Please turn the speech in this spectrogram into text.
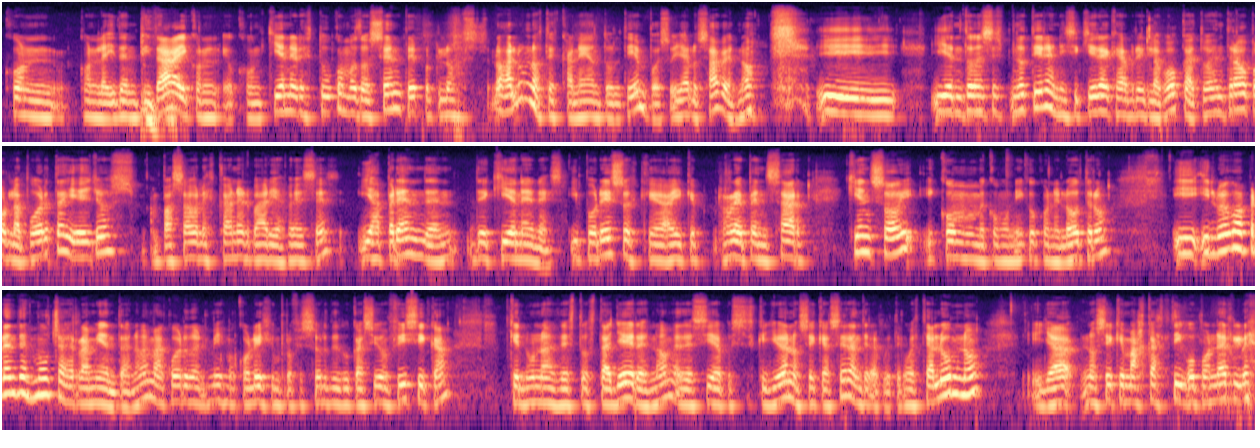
con, con la identidad y con, con, quién eres tú como docente, porque los, los alumnos te escanean todo el tiempo, eso ya lo sabes, ¿no? Y, y entonces no tienes ni siquiera que abrir la boca. Tú has entrado por la puerta y ellos han pasado el escáner varias veces y aprenden de quién eres. Y por eso es que hay que repensar quién soy y cómo me comunico con el otro. Y, y luego aprendes muchas herramientas, ¿no? Me acuerdo del mismo colegio, un profesor de educación física, que en uno de estos talleres, ¿no? Me decía, pues es que yo ya no sé qué hacer, Andrea, porque tengo este alumno y ya no sé qué más castigo ponerle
